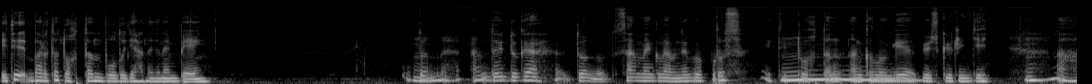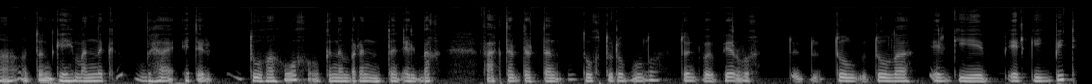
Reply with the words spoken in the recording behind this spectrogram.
эти барыта тоқтан болу яғынығынан бәйін. Андай дуга, тон самый главный вопрос, эти тоқтан онкология өскүрінден. Ага, отон кейманнык быха этер туға хух, олкынан баран отон элбақ фактордартан тоқтыры болу. Во-первых, тула эрги эрги бит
